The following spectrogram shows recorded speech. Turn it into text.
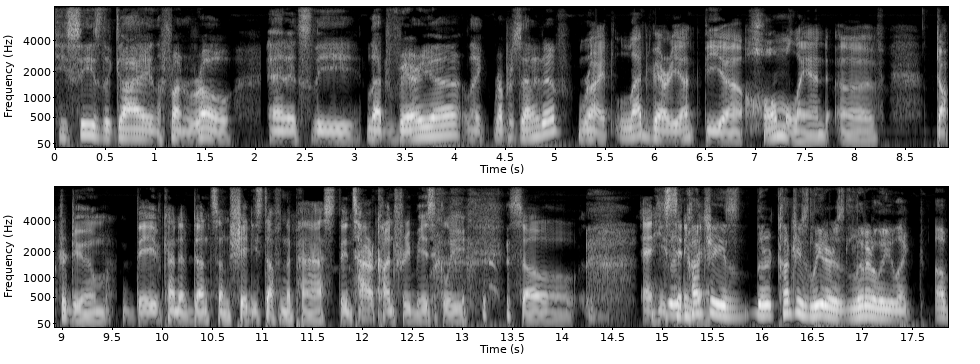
he sees the guy in the front row, and it's the Latveria like representative. Right, Latveria, the uh, homeland of Doctor Doom, they've kind of done some shady stuff in the past. The entire country, basically. so, and he's Their sitting country is their country's leader is literally like a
